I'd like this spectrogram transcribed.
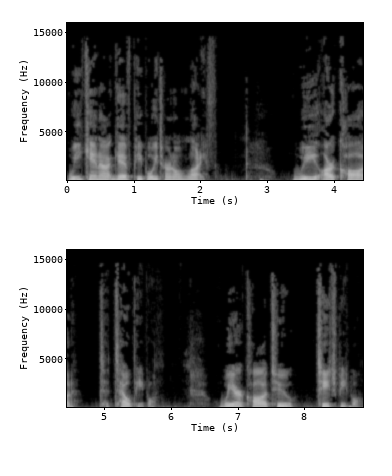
We cannot give people eternal life we are called to tell people. We are called to teach people.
